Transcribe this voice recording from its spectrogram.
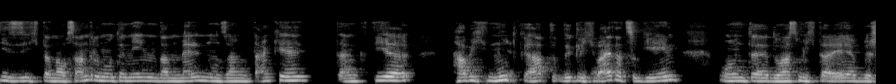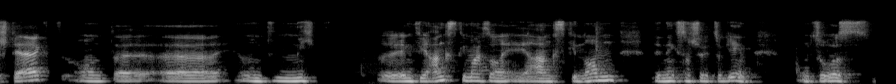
die sich dann aus anderen Unternehmen dann melden und sagen, danke, dank dir habe ich Mut gehabt, wirklich weiterzugehen. Und äh, du hast mich da eher bestärkt und, äh, äh, und nicht irgendwie Angst gemacht, sondern eher Angst genommen, den nächsten Schritt zu gehen. Und sowas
